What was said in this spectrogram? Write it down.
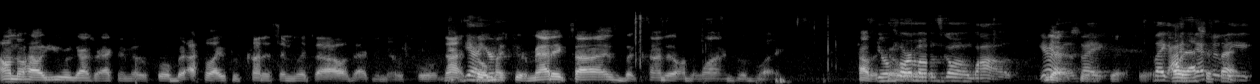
I don't know how you guys were acting in middle school, but I feel like this was kind of similar to how I was acting in middle school. Not Yeah, so you're- much dramatic ties, but kind of on the lines of like how the your show hormones was. going wild. Yeah, Yes, like yes, yes, yes. like Oh, I definitely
